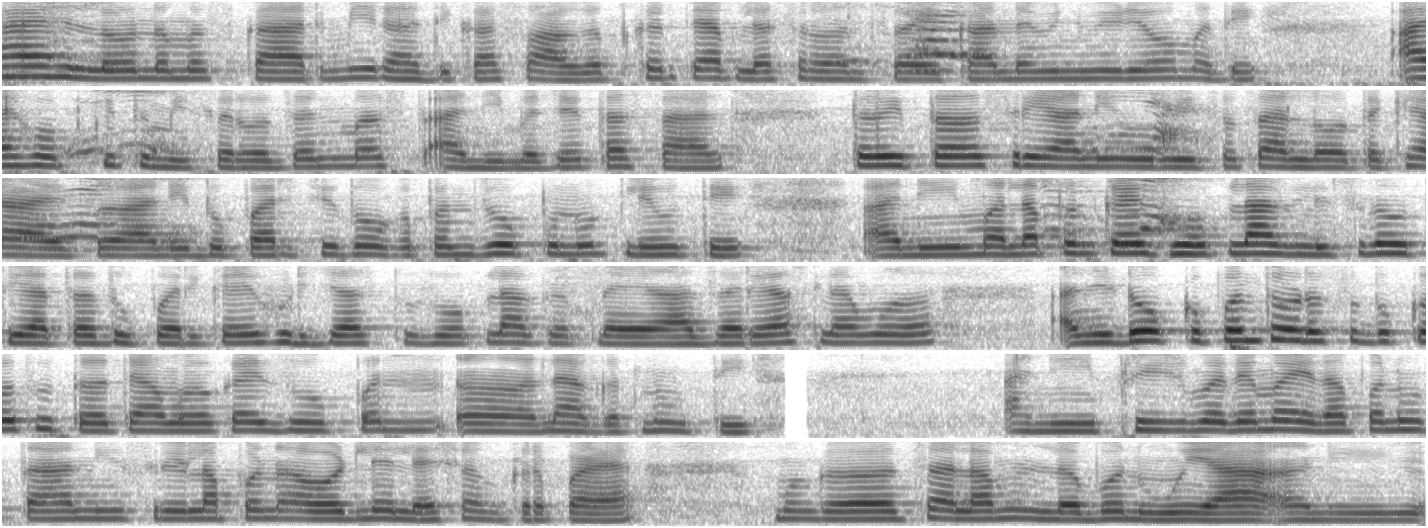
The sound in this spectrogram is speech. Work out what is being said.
हाय हॅलो नमस्कार. मी राधिका स्वागत करते आपल्या सर्वांचं एका नवीन व्हिडिओमध्ये. आय होप की तुम्ही सर्वजण मस्त आणि मजेत असाल. तर इथं श्री आणि उर्वीचं चाललं होतं खेळायचं आणि दुपारचे दोघं पण झोपून उठले होते. आणि मला पण काही झोप लागलीच नव्हती. आता दुपारी काही हुडी जास्त झोप लागत नाही आजारी असल्यामुळं आणि डोकं पण थोडंसं दुखत होतं त्यामुळं काही झोप पण लागत नव्हती. आणि फ्रीजमध्ये मैदा पण होता आणि इसरेला पण आवडलेल्या शंकरपाळ्या. मग चला म्हणलं बनवूया आणि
